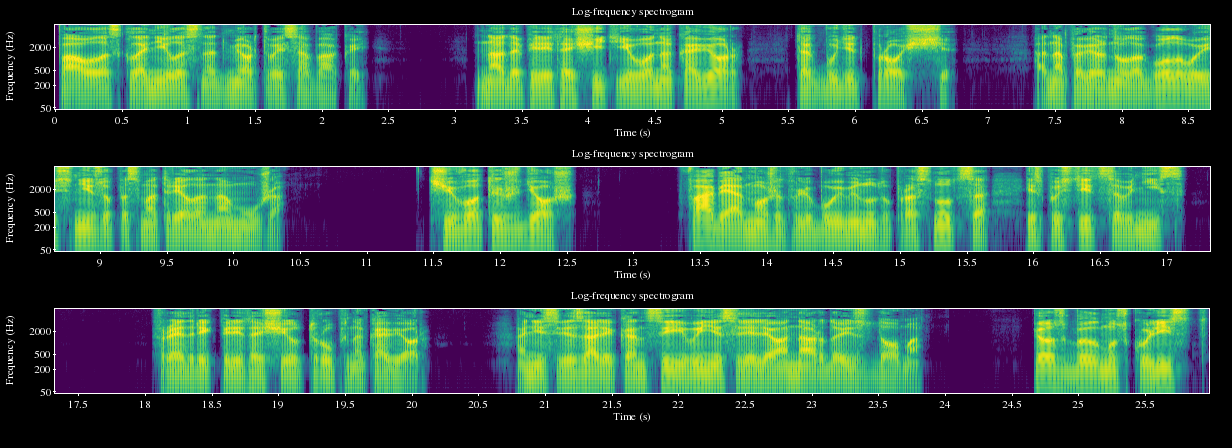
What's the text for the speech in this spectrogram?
Паула склонилась над мертвой собакой. Надо перетащить его на ковер, так будет проще. Она повернула голову и снизу посмотрела на мужа. «Чего ты ждешь? Фабиан может в любую минуту проснуться и спуститься вниз». Фредерик перетащил труп на ковер. Они связали концы и вынесли Леонардо из дома. Пес был мускулист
